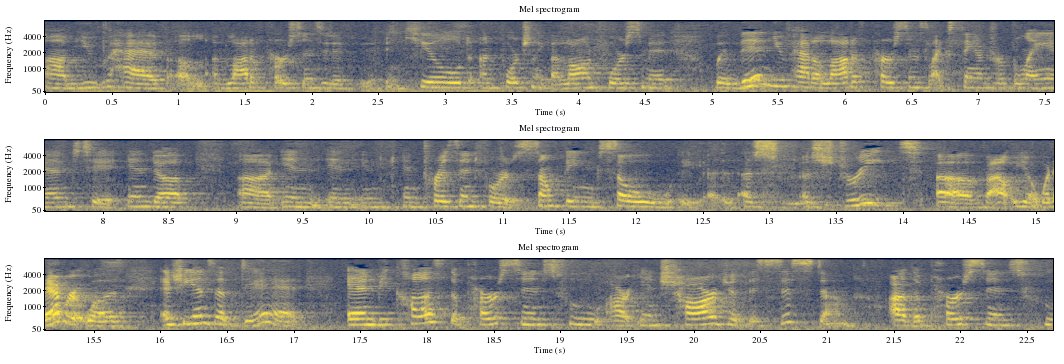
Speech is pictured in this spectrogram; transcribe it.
um, you have a, a lot of persons that have, have been killed, unfortunately, by law enforcement, but then you've had a lot of persons like Sandra Bland to end up uh, in, in, in, in prison for something so, a, a- a street of, uh, you know, whatever it was, and she ends up dead. And because the persons who are in charge of the system are the persons who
